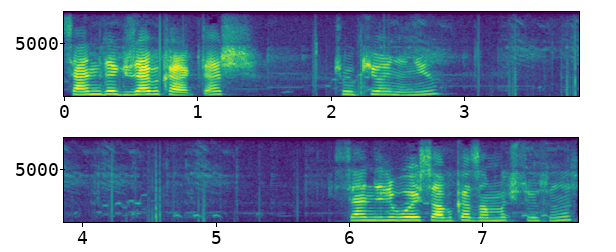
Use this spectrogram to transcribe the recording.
Sandy de güzel bir karakter. Çok iyi oynanıyor. Sandy ile bu hesabı kazanmak istiyorsanız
